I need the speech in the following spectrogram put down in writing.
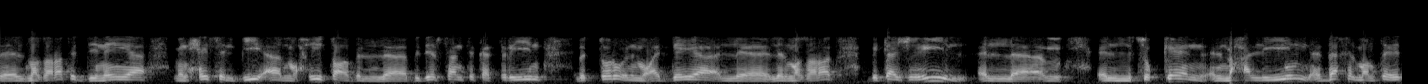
المزارات الدينية من حيث البيئة المحيطة بدير سانت كاترين بالطرق المؤدية للمزارات بتشغيل السكان المحليين داخل منطقة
